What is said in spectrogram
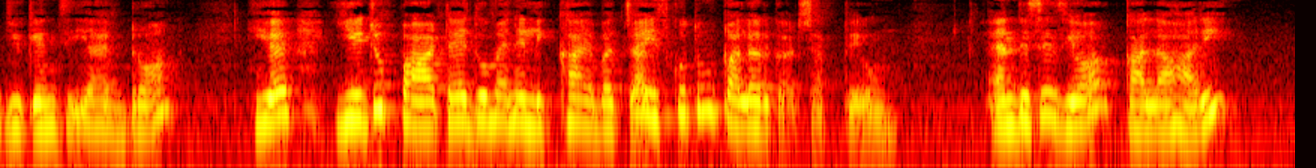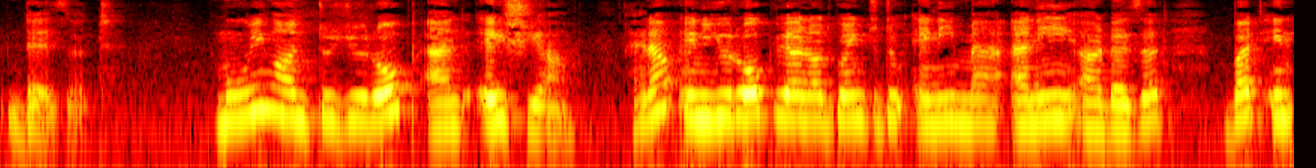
You can see I have drawn. Here, ये जो पार्ट है जो मैंने लिखा है बच्चा इसको तुम कलर कर सकते हो and this is your Kalahari desert moving on to Europe and Asia है ना in Europe we are not going to do any any desert but in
